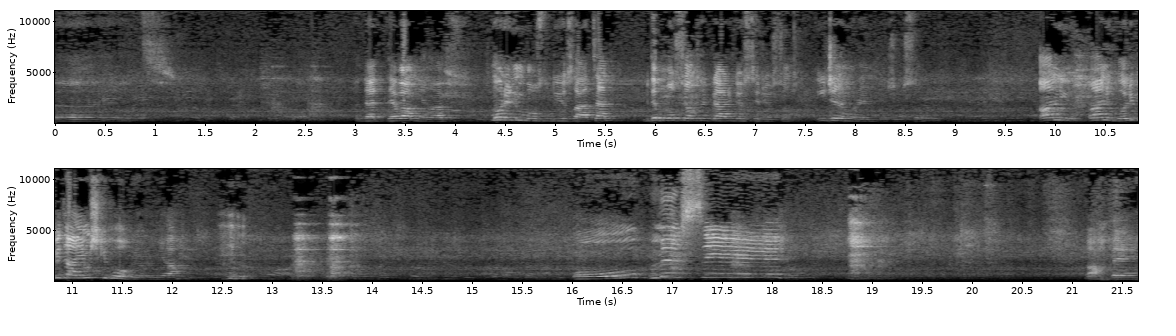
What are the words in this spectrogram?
Evet. Hadi devam ya. Moralim bozuluyor zaten. Bir de pozisyon tekrar gösteriyorsun. İyice de moralimi bozuyorsun. Aynı, aynı golü bir daha yemiş gibi oluyorum ya. Oo Messi. Ah be.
